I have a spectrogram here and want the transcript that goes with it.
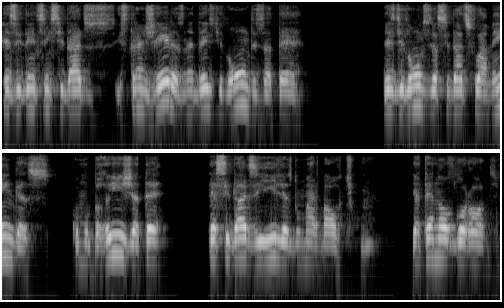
residentes em cidades estrangeiras, né, desde Londres até desde Londres as cidades flamengas, como Bruges até até cidades e ilhas do Mar Báltico, né, e até Novgorod,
